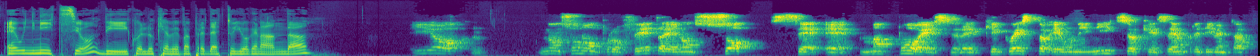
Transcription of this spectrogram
è un inizio di quello che aveva predetto Yogananda? Io non sono un profeta e non so se è, ma può essere che questo è un inizio che sempre diventa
